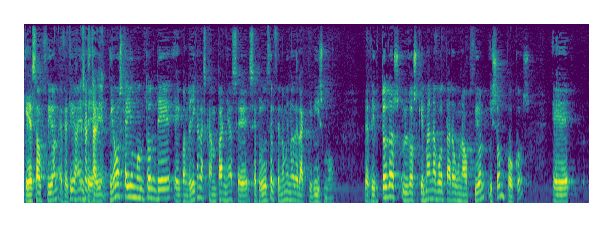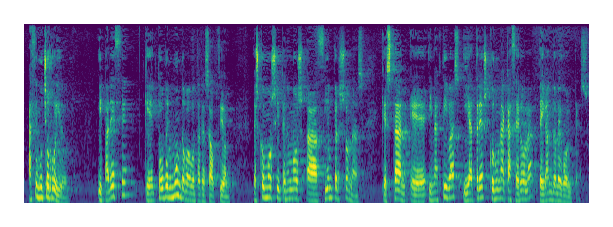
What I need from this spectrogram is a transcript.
Que esa opción, efectivamente. Eso está bien. Digamos que hay un montón de. Eh, cuando llegan las campañas, se produce el fenómeno del activismo. Es decir, todos los que van a votar a una opción, y son pocos, eh, hace mucho ruido. Y parece que todo el mundo va a votar esa opción. Es como si tenemos a 100 personas que están eh, inactivas y a tres con una cacerola pegándole golpes.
